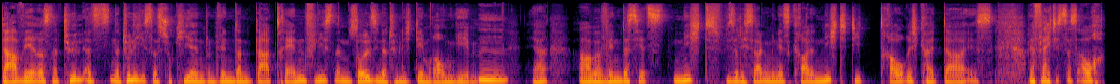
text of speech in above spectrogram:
da wäre es natürlich, also natürlich ist das schockierend und wenn dann da Tränen fließen, dann soll sie natürlich dem Raum geben. Mhm. Ja, aber wenn das jetzt nicht, wie soll ich sagen, wenn jetzt gerade nicht die Traurigkeit da ist, oder vielleicht ist das auch,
